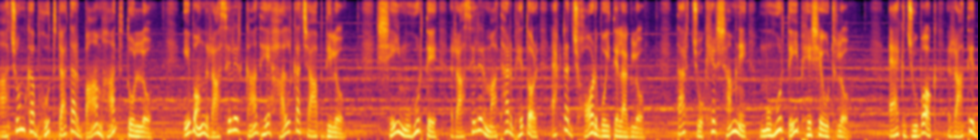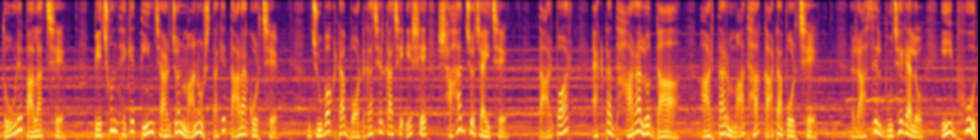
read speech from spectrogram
আচমকা ভূতটা তার বাম হাত তুলল এবং রাসেলের কাঁধে হালকা চাপ দিল। সেই মুহূর্তে রাসেলের মাথার ভেতর একটা ঝড় বইতে লাগল। তার চোখের সামনে মুহূর্তেই ভেসে উঠল। এক যুবক রাতে দৌড়ে পালাচ্ছে। পেছন থেকে তিন চারজন মানুষ তাকে তাড়া করছে। যুবকটা বটগাছের কাছে এসে সাহায্য চাইছে। তারপর একটা ধারালো দা আর তার মাথা কাটা পড়ছে। রাসেল বুঝে গেল, এই ভূত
